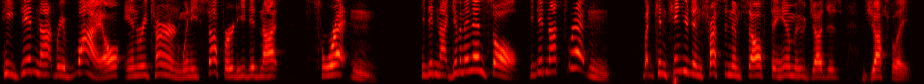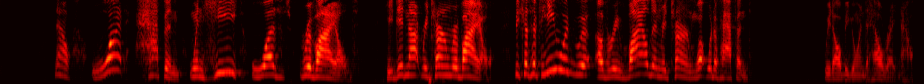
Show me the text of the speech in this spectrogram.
he did not revile in return. When he suffered, he did not threaten. He did not give an insult. He did not threaten, but continued entrusting himself to him who judges justly. Now, what happened when he was reviled? He did not return revile. Because if he would have reviled in return, what would have happened? We'd all be going to hell right now.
